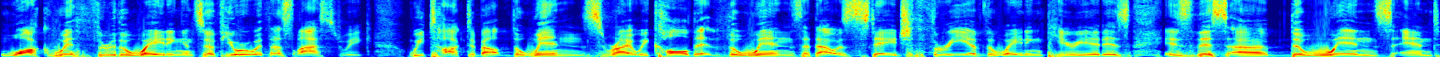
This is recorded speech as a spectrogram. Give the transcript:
walk with through the waiting. And so, if you were with us last week, we talked about the wins, right? We called it the wins. That that was stage three of the waiting period. Is is this uh, the wins? And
